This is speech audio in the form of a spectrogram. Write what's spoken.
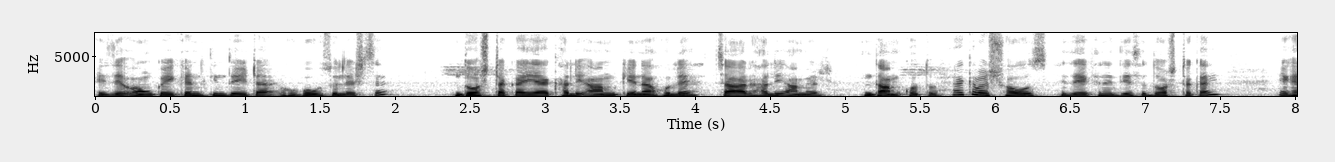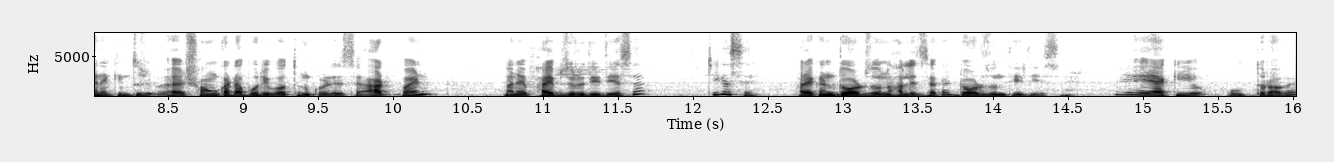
এই যে অঙ্ক, এখানে কিন্তু এটা হুবহু চলে এসছে। দশ টাকায় এক হালি আম কেনা হলে চার হালি আমের দাম কত? একেবারে সহজ। এই যে এখানে দিয়েছে দশ টাকায়। এখানে কিন্তু সংখ্যাটা পরিবর্তন করে দিয়েছে। আট পয়েন্ট মানে ফাইভ জিরো দিয়ে দিয়েছে। ঠিক আছে? আর এখানে ডরজন হালের জায়গায় ডরজন দিয়ে দিয়েছে। এই একই উত্তর হবে।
